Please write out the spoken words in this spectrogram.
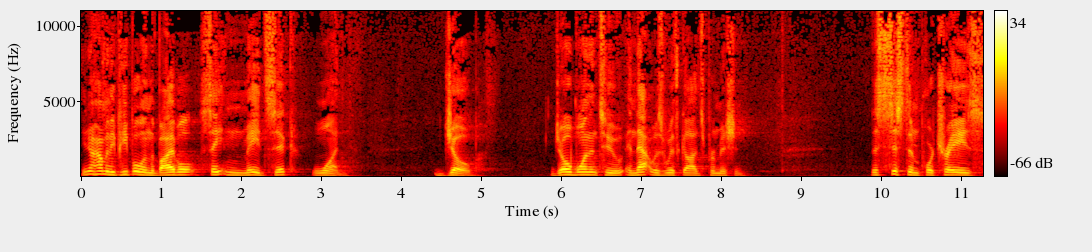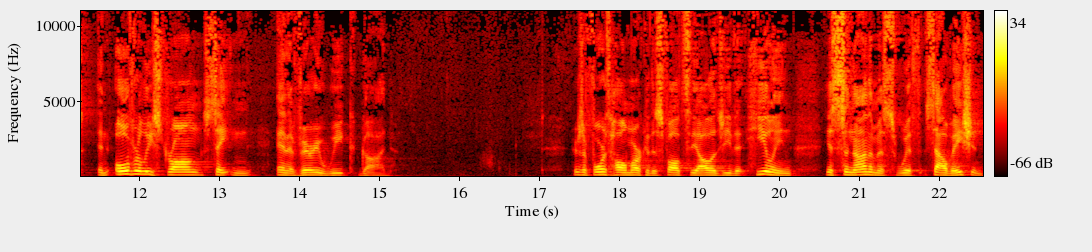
You know how many people in the Bible Satan made sick? One. Job. Job 1 and 2, and that was with God's permission. This system portrays an overly strong Satan and a very weak God. Here's a fourth hallmark of this false theology that healing is synonymous with salvation.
